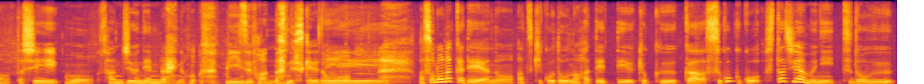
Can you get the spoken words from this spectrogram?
まあ、私もう30年来の ビーズファンなんですけれども、まあ、その中で「あの熱き鼓動の果て」っていう曲がすごくこうスタジアムに集う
